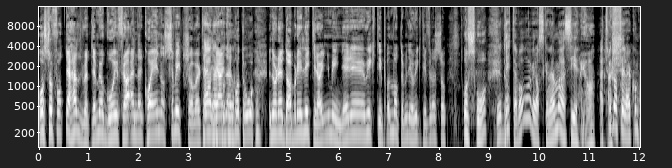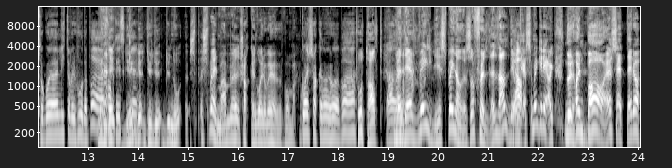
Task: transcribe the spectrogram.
Og så fått det helvete med å gå ifra NRK1 og switche over til Til NRK2. NRK2. Når det da blir litt mindre eh, viktig på en måte, men det er jo viktig for oss. Og, så Du, dette var overraskende, må jeg si. Ja, jeg trodde at dette kom til å gå litt over hodet på deg. Faktisk. du, du, du, du, nå spør meg om sjakken går over hodet på meg. Går sjakken over hodet på deg? Totalt. Ja, det- Men det er veldig spennende å følge det likevel. Det er jo Ja. det som er greia. Når han bare sitter og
